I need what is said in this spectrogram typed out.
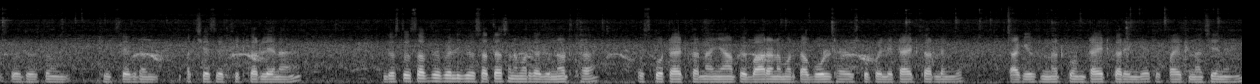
इसको दोस्तों ठीक से एकदम अच्छे से फिट कर लेना है। दोस्तों, सबसे पहले जो सत्ताईस नंबर का जो नट था उसको टाइट करना है यहाँ पे बारह नंबर का बोल्ट है, उसको पहले टाइट कर लेंगे। ताकि उस नट को हम टाइट करेंगे तो पाइप नचे नहीं।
